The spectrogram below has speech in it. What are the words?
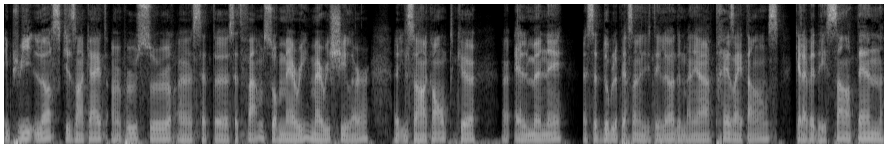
Et puis, lorsqu'ils enquêtent un peu sur euh, cette, euh, femme, sur Mary, Mary Sheeler, euh, ils se rendent compte que elle menait cette double personnalité-là d'une manière très intense, qu'elle avait des centaines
